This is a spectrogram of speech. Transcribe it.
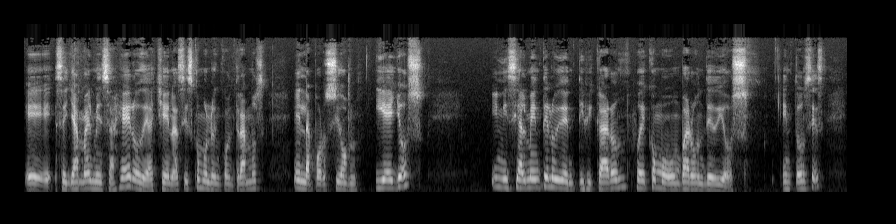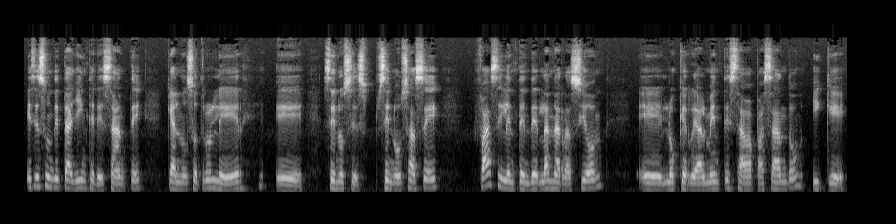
Eh, se llama el mensajero de Achen, así es como lo encontramos en la porción. Y ellos inicialmente lo identificaron, fue como un varón de Dios. Entonces, ese es un detalle interesante que al nosotros leer eh, se, nos se, nos hace fácil entender la narración, eh, lo que realmente estaba pasando y que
